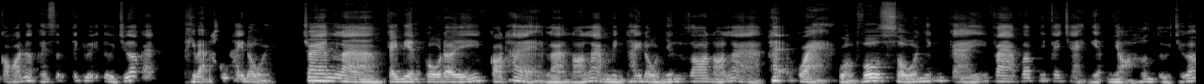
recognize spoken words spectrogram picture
có được cái sự tích lũy từ trước ấy thì bạn không thay đổi. Cho nên là cái biến cố đấy có thể là nó làm mình thay đổi nhưng do nó là hệ quả của vô số những cái va vấp những cái trải nghiệm nhỏ hơn từ trước.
